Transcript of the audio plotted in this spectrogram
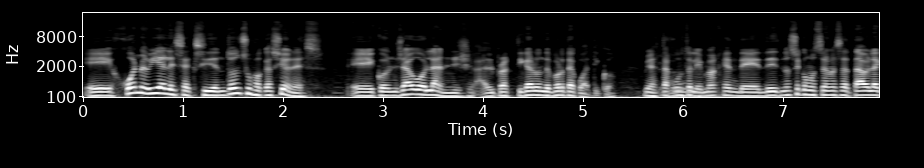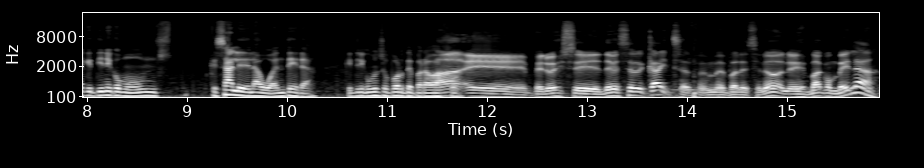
Eh, Juana Viales se accidentó en sus vacaciones eh, con Yago Lange al practicar un deporte acuático. Mira, está justo la imagen de, de- no sé cómo se llama esa tabla que tiene como un que sale del agua entera, que tiene como un soporte para abajo. Ah, eh, pero es, eh, debe ser kitesurf, me parece, ¿no? ¿Es- ¿Va con vela?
